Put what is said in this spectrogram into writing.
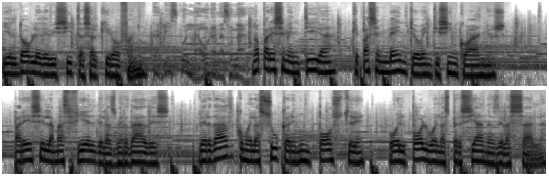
y el doble de visitas al quirófano. No parece mentira que pasen 20 o 25 años parece la más fiel de las verdades, verdad como el azúcar en un postre o el polvo en las persianas de la sala.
